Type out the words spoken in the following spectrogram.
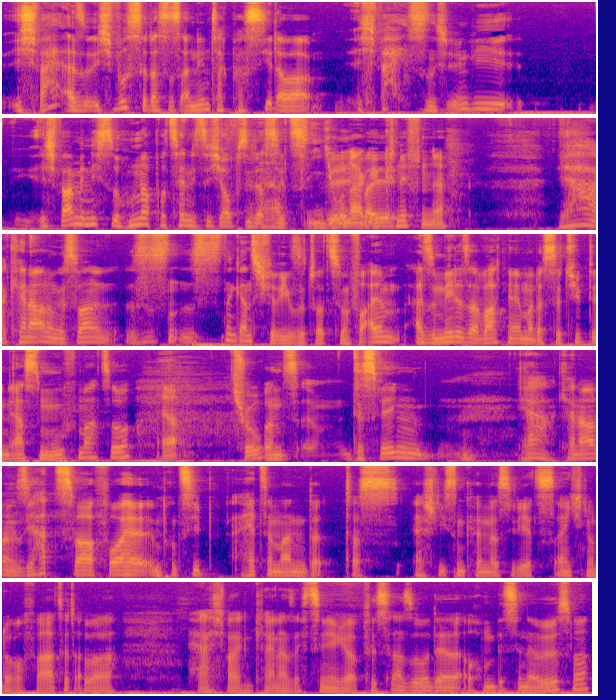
ich weiß, also ich wusste, dass es an dem Tag passiert, aber ich weiß es nicht. Irgendwie, ich war mir nicht so hundertprozentig sicher, ob sie das Da jetzt Jona will, gekniffen, ne? Ja, keine Ahnung. Es war, es ist, es ist eine ganz schwierige Situation. Vor allem, also Mädels erwarten ja immer, dass der Typ den ersten Move macht, so. Ja, true. Und ähm, deswegen, ja, keine Ahnung. Sie hat zwar vorher im Prinzip hätte man da- das erschließen können, dass sie jetzt eigentlich nur darauf wartet, aber ja, ich war ein kleiner 16-jähriger Pisser, so, der auch ein bisschen nervös war.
